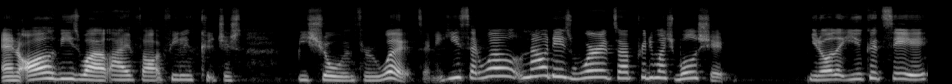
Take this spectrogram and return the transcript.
And all these while i thought feelings could just be shown through words. And he said well nowadays words are pretty much bullshit. You know like you could say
